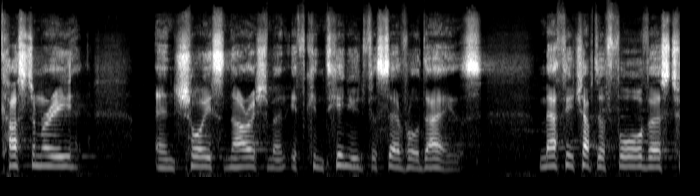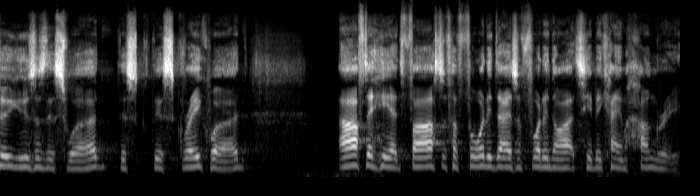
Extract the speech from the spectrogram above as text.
customary and choice nourishment if continued for several days. Matthew chapter 4, verse 2 uses this word, this, this Greek word. After he had fasted for 40 days and 40 nights, he became hungry.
